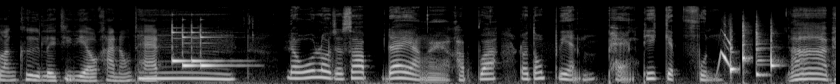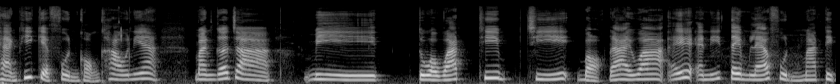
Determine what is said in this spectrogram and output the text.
กลางคืนเลยทีเดียวค่ะน้องแท็อืมแล้วเราจะทราบได้อย่างไงอะครับว่าเราต้องเปลี่ยนแผงที่เก็บฝุ่นอ่า แผงที่เก็บฝุ่นของเขาเนี่ยมันก็จะมีตัววัดที่ชี้บอกได้ว่า เอ๊ะ อันนี้เต็มแล้วฝุ่นมาติด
